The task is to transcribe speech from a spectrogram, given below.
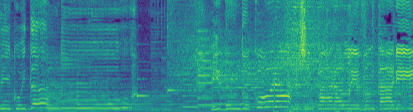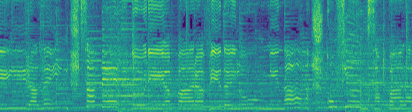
Me cuidando, me dando coragem para levantar e ir além, sabedoria para a vida iluminar, confiança para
